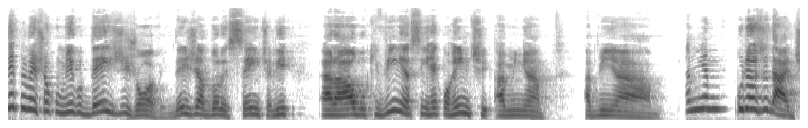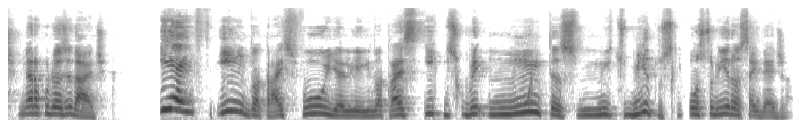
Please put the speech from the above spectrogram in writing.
sempre mexeu comigo desde jovem, desde adolescente ali. Era algo que vinha assim recorrente à minha, à minha, à minha curiosidade, mera curiosidade. E aí, indo atrás, fui ali indo atrás e descobri muitos mitos que construíram essa ideia de Natal.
